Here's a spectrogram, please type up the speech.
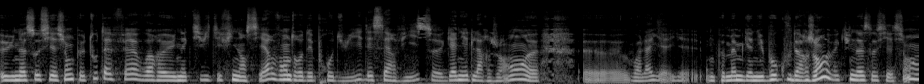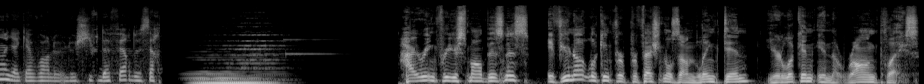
Une association peut tout à fait avoir une activité financière, vendre des produits, des services, gagner de l'argent. voilà, on peut même gagner beaucoup d'argent avec une association. Hein. Il n'y a qu'à voir le, le chiffre d'affaires de certains. Hiring for your small business? If you're not looking for professionals on LinkedIn, you're looking in the wrong place.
